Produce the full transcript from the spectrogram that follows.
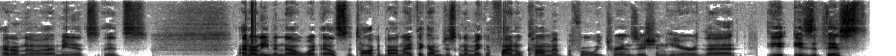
I don't know I mean it's it's I don't even know what else to talk about and I think I'm just going to make a final comment before we transition here that is this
